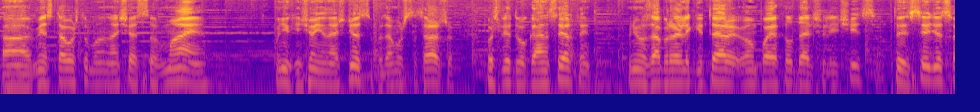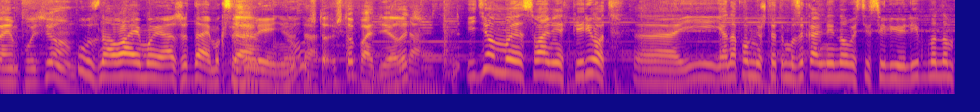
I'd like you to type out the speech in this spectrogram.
а, вместо того, чтобы начаться в мае, у них ничего не начнется, потому что сразу же после этого концерта у него забрали гитару, и он поехал дальше лечиться. То есть все идет своим путем. Узнаваемо и ожидаемо, к Да. сожалению. Ну, да. что, что поделать. Да. Идем мы с вами вперед. Э, И я напомню, что это музыкальные новости с Ильей Либманом.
